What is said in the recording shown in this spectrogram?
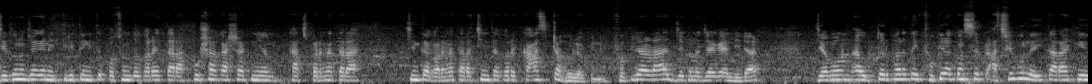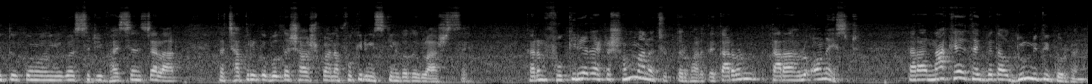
যে কোনো জায়গায় নেতৃত্ব নিতে পছন্দ করে, তারা পোশাক আশাক নিয়ে কাজ করে না, তারা চিন্তা করে না, তারা চিন্তা করে কাজটা হলো কিনা। ফকিরারা যে কোনো জায়গায় লিডার যেমন উত্তর ভারতে ফকিরা কনসেপ্ট আছে বলেই তারা কিন্তু কোনো ইউনিভার্সিটি ভাইস চ্যান্সেলার তার ছাত্রকে বলতে সাহস পায় না, ফকির মিসকিন কতগুলো আসছে। কারণ ফকিরের একটা সম্মান আছে উত্তর ভারতে, কারণ তারা হলো অনেস্ট তারা না খেয়ে থাকবে, তাও দুর্নীতি করবে না।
